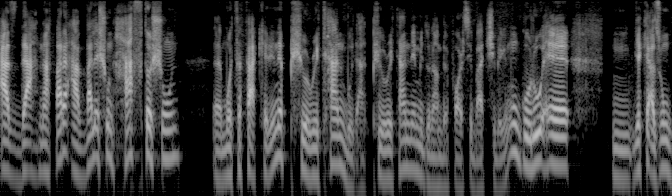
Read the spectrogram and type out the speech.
از ده نفر اولشون هفتاشون متفکرین Puritan بودن. Puritan نمی‌دونم به فارسی باید چی بگیم. اون گروه یکی از اون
